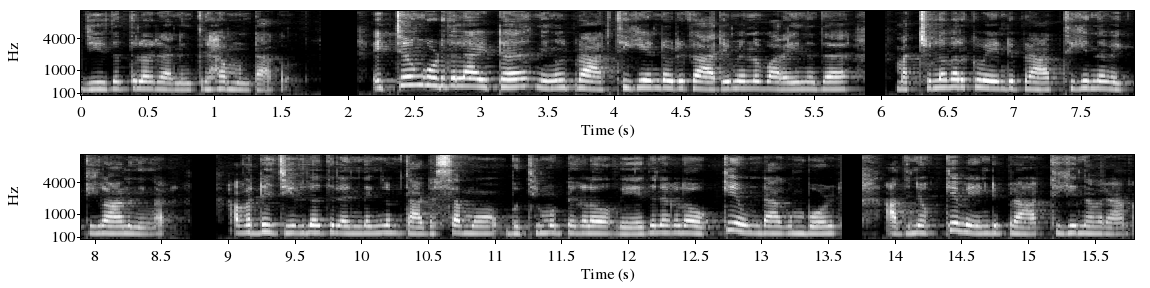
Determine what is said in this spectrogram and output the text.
ജീവിതത്തിലൊരു അനുഗ്രഹം ഉണ്ടാകും. ഏറ്റവും കൂടുതലായിട്ട് നിങ്ങൾ പ്രാർത്ഥിക്കേണ്ട ഒരു കാര്യമെന്ന് പറയുന്നത് മറ്റുള്ളവർക്ക് വേണ്ടി പ്രാർത്ഥിക്കുന്ന വ്യക്തികളാണ് നിങ്ങൾ. അവരുടെ ജീവിതത്തിൽ എന്തെങ്കിലും തടസ്സമോ ബുദ്ധിമുട്ടുകളോ വേദനകളോ ഒക്കെ ഉണ്ടാകുമ്പോൾ അതിനൊക്കെ വേണ്ടി പ്രാർത്ഥിക്കുന്നവരാണ്.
